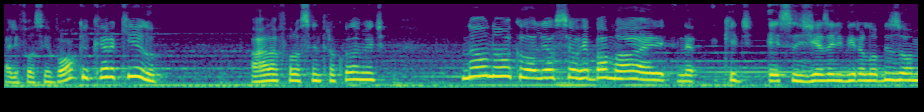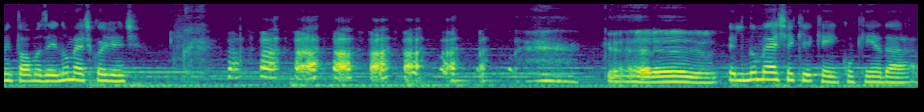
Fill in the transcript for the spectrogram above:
aí ele falou assim: Vó, o que que era aquilo? Aí ela falou assim, tranquilamente: Não, não, aquilo ali é o seu Ribamar. Ele- né, que esses dias ele vira lobisomem e tal, mas ele não mexe com a gente. Caralho. Ele não mexe aqui quem, com quem é da,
